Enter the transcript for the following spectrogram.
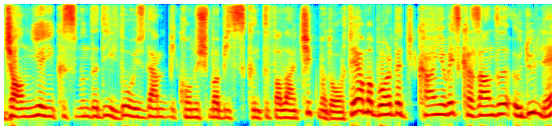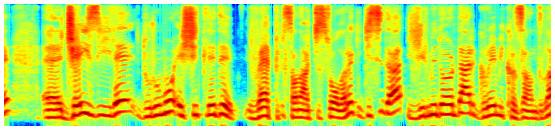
canlı yayın kısmında değildi. O yüzden bir konuşma, bir sıkıntı falan çıkmadı ortaya ama bu arada Kanye West kazandığı ödülle e, Jay-Z ile durumu eşitledi rap sanatçısı olarak. İkisi de 24'er Grammy kazandılar.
